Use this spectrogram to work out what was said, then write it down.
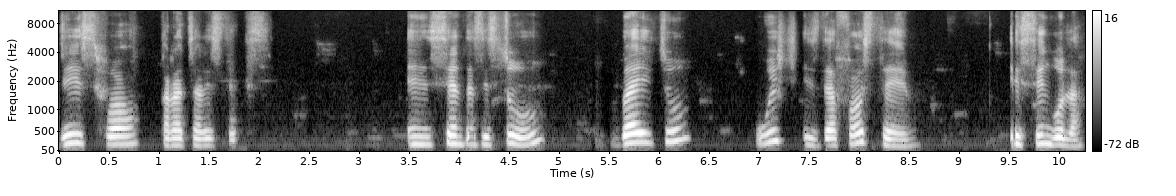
these four characteristics. In sentences two, by two, which is the first term, is singular,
